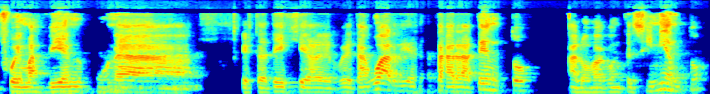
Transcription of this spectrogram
fue más bien una estrategia de retaguardia, estar atento a los acontecimientos.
